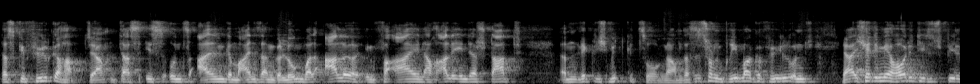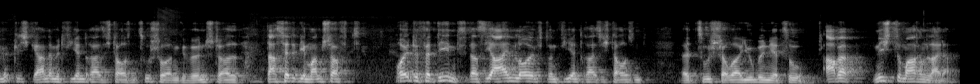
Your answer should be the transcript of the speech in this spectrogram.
das Gefühl gehabt, ja, das ist uns allen gemeinsam gelungen, weil alle im Verein, auch alle in der Stadt, ähm, wirklich mitgezogen haben. Das ist schon ein prima Gefühl und ja, ich hätte mir heute dieses Spiel wirklich gerne mit 34.000 Zuschauern gewünscht, weil das hätte die Mannschaft heute verdient, dass sie einläuft und 34.000 äh, Zuschauer jubeln ihr zu. Aber nicht zu machen, leider.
